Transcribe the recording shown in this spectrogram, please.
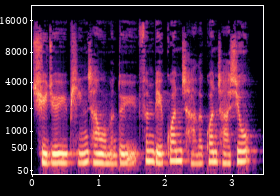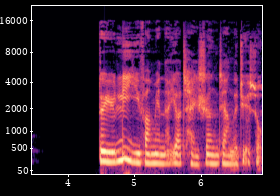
取决于平常我们对于分别观察的观察修，对于利益方面呢，要产生这样的觉受。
